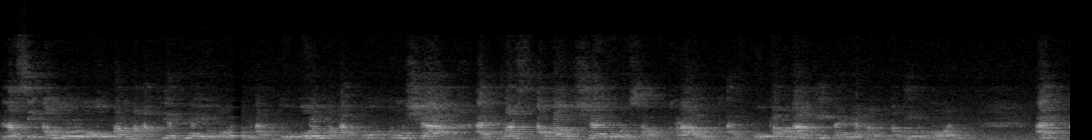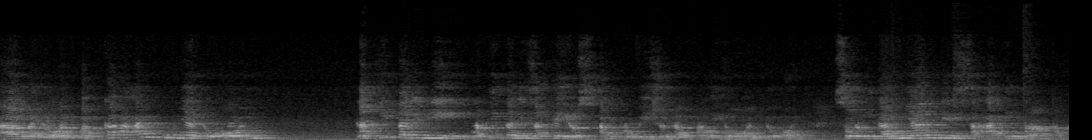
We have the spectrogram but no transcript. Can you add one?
na si Kamuro upang maakyat niya yun at doon makatutong siya at mas above siya doon sa crowd at upang makita niya ang Panginoon. At ah, ngayon, pagkaraan po niya doon, nakita rin ni, nakita ni Zacchaeus ang provision ng Panginoon doon. So, ganyan din sa ating mga kapatid.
